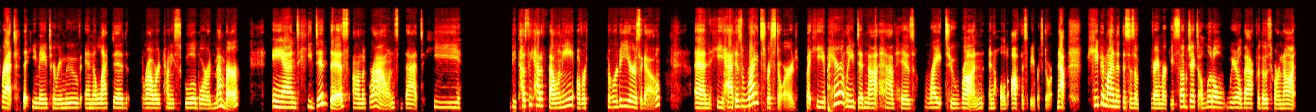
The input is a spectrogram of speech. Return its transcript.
threat that he made to remove an elected Broward County School Board member. And he did this on the grounds that he, because he had a felony over 30 years ago, and he had his rights restored, but he apparently did not have his right to run and hold office be restored. Now, keep in mind that this is a very murky subject, a little wheel back for those who are not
